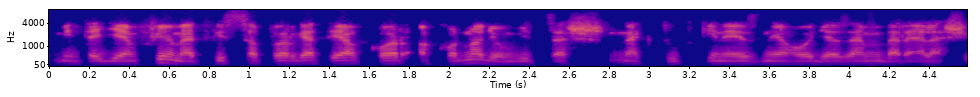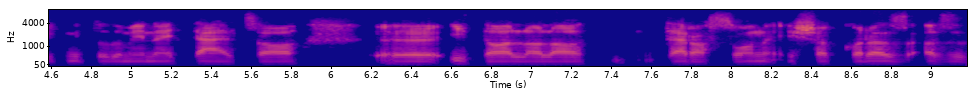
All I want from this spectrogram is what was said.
mint egy ilyen filmet visszapörgeti, akkor, akkor nagyon viccesnek tud kinézni, ahogy az ember elesik, mit tudom én, egy tálca ö, itallal a teraszon, és akkor az, az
